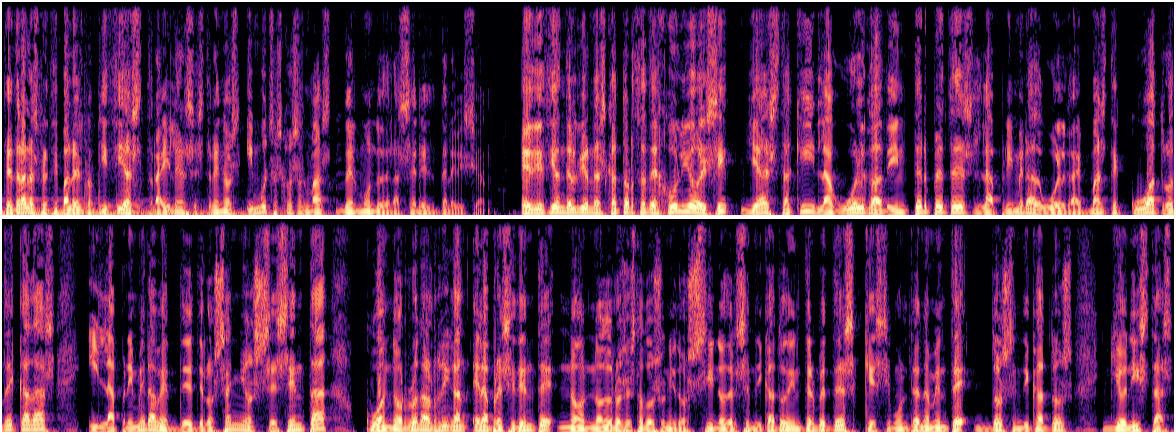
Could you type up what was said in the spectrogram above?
te trae las principales noticias, trailers, estrenos y muchas cosas más del mundo de las series de televisión. Edición del viernes 14 de julio y sí, ya está aquí la huelga de intérpretes, la primera huelga en más de cuatro décadas y la primera vez desde los años 60 cuando Ronald Reagan era presidente, no, no de los Estados Unidos, sino del sindicato de intérpretes que simultáneamente dos sindicatos, guionistas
